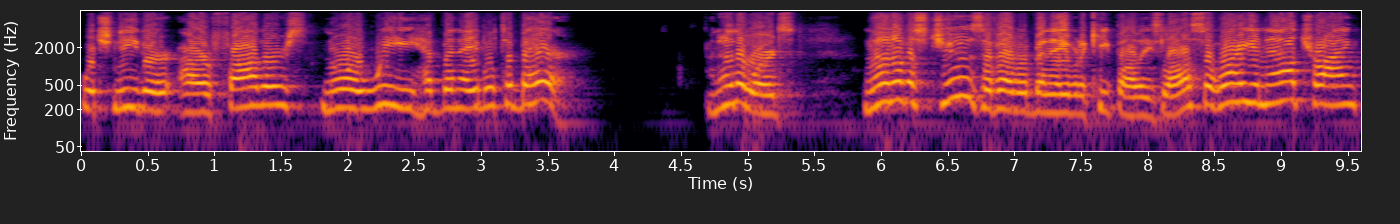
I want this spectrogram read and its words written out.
which neither our fathers nor we have been able to bear? In other words, none of us Jews have ever been able to keep all these laws, so why are you now trying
